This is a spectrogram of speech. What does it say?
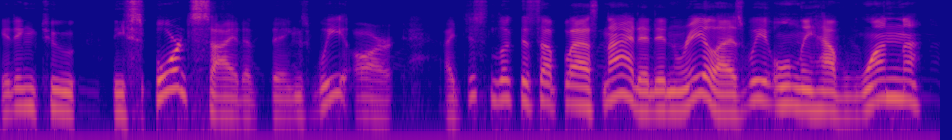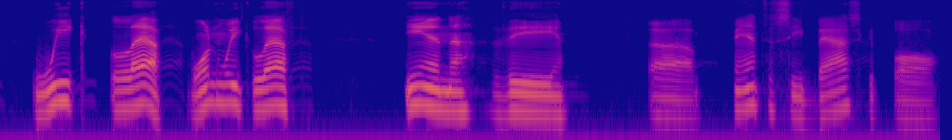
Getting to the sports side of things, we are. I just looked this up last night. I didn't realize we only have one week left. One week left in the uh, fantasy basketball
